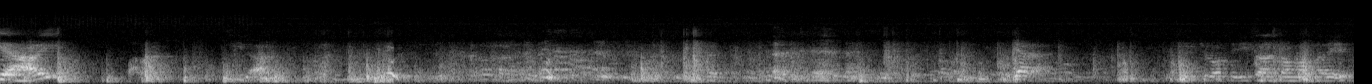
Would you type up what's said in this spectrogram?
hai tira Chiara Nincs így szántam van a rét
